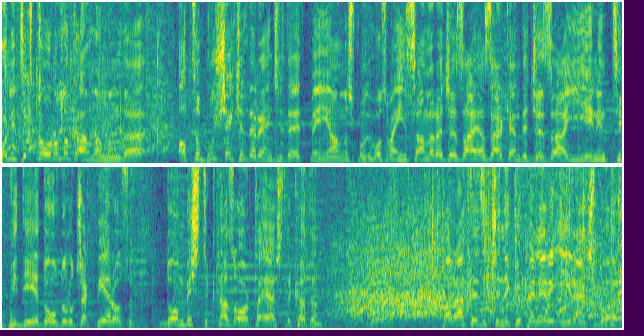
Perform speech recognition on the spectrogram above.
Politik doğruluk anlamında atı bu şekilde rencide etmeyi yanlış buluyorum. O zaman insanlara ceza yazarken de ceza yiyenin tipi diye doldurulacak bir yer olsun. Dombiş tıknaz orta yaşlı kadın. Parantez içinde küpeleri iğrenç bu arada.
